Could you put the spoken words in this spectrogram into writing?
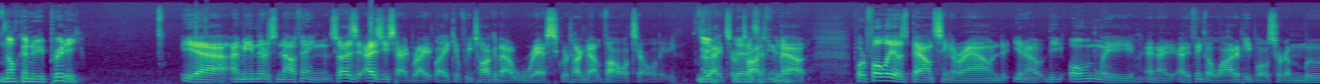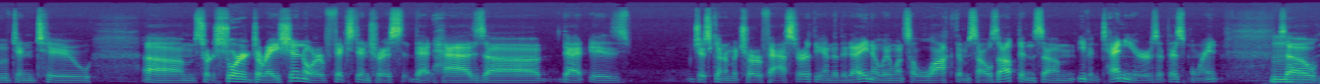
not going to be pretty? Yeah, I mean, there's nothing. So as, as you said, right? Like if we talk about risk, we're talking about volatility, yeah, right? So we're talking exactly, about yeah. portfolios bouncing around. You know, the only, and I, I think a lot of people have sort of moved into um, sort of shorter duration or fixed interest that has uh, that is just going to mature faster at the end of the day. Nobody wants to lock themselves up in some even 10 years at this point. Mm. So,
